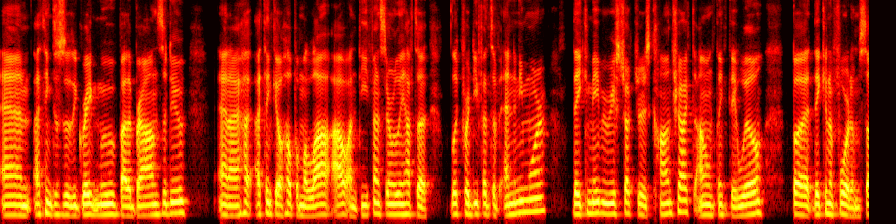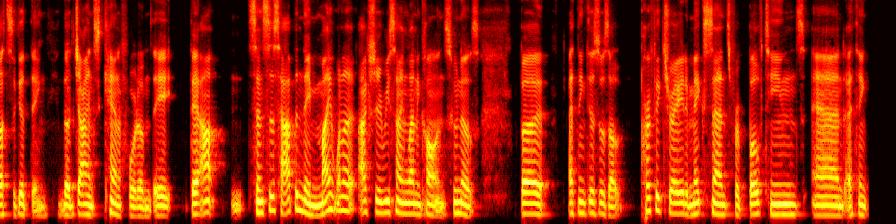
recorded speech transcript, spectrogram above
And I think this is a great move by the Browns to do. And I, I think it'll help them a lot out on defense. They don't really have to look for a defensive end anymore. They can maybe restructure his contract. I don't think they will, but they can afford him, so that's a good thing. The Giants can't afford him. They they uh, since this happened, they might want to actually re-sign Landon Collins. Who knows? But I think this was a perfect trade. It makes sense for both teams, and I think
